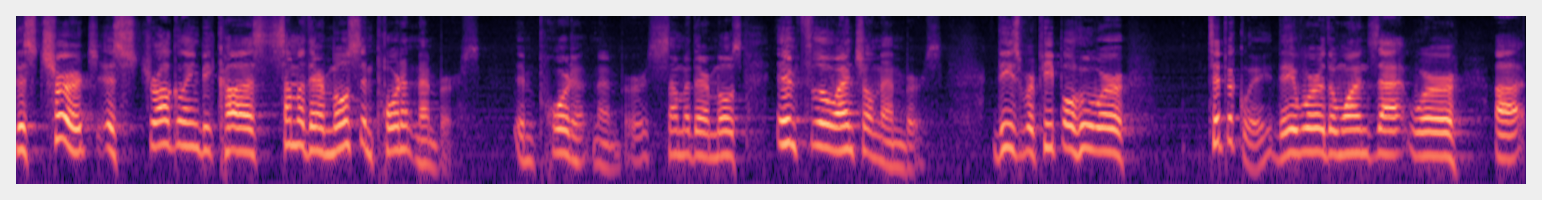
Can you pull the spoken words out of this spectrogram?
this church is struggling because some of their most important members, important members, some of their most influential members, these were people who were typically, they were the ones that were uh,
